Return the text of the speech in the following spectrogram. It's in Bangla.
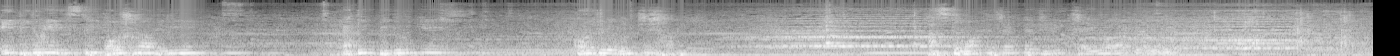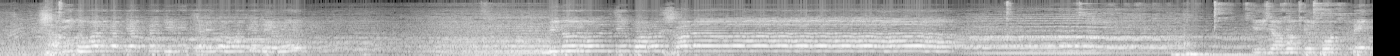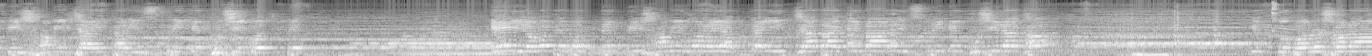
এই বিদুরের স্ত্রী পরশুরা দেবী একদিন বিদুরকে করজোরে বলছে স্বামী আজ তোমার কাছে একটা জিনিস চাইব, আমাকে দেবে? স্বামী, তোমার কাছে একটা জিনিস চাইব, আমাকে দেবে? বিদুর বলছে, পরশুরা। এই জগতে প্রত্যেকটি স্বামী চাই তার স্ত্রীকে খুশি করতে। এই জগতে প্রত্যেকটি স্বামীর মনে একটাই ইচ্ছা থাকে তার স্ত্রীকে খুশি রাখা। কিন্তু পরশরা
